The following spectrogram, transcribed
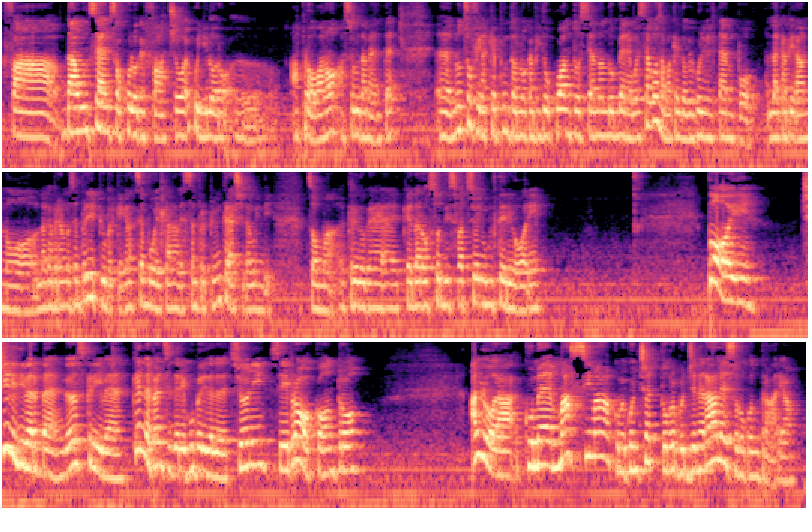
fa, dà un senso a quello che faccio e quindi loro eh, approvano assolutamente. Eh, non so fino a che punto hanno capito quanto stia andando bene questa cosa, ma credo che con il tempo la capiranno, la capiranno sempre di più perché grazie a voi il canale è sempre più in crescita, quindi insomma credo che, che darò soddisfazioni ulteriori. Poi Cili di Verbang scrive: Che ne pensi dei recuperi delle lezioni? Sei pro o contro? Allora, come massima, come concetto proprio generale, sono contraria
